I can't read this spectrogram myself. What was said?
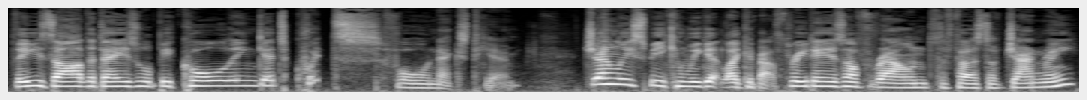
these are the days we'll be calling it quits for next year. Generally speaking, we get like about three days off around the 1st of January,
